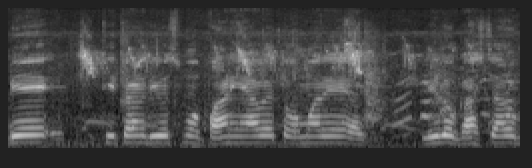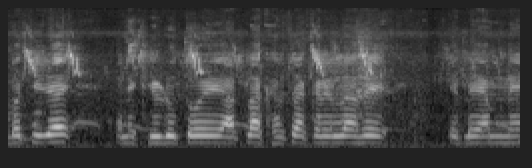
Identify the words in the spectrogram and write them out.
બેથી ત્રણ દિવસમાં પાણી આવે તો અમારે લીલો ઘાસચારો બચી જાય અને ખેડૂતોએ આટલા ખર્ચા કરેલા છે એટલે એમને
